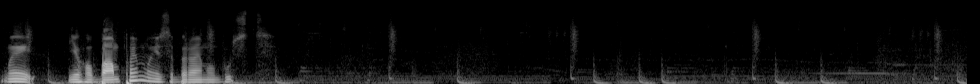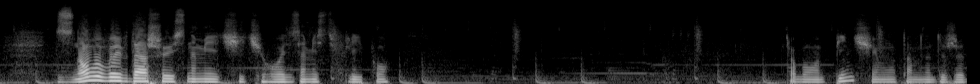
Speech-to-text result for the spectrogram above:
Ми його бампаємо і забираємо буст. Знову вивдашуюсь на м'ячі чогось замість фліпу. Робимо пінч, йому там не дуже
